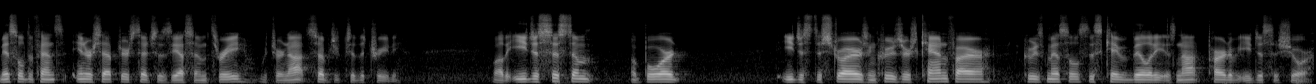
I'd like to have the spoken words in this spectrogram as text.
missile defense interceptors such as the SM 3, which are not subject to the treaty. While the Aegis system aboard Aegis destroyers and cruisers can fire cruise missiles, this capability is not part of Aegis Ashore.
